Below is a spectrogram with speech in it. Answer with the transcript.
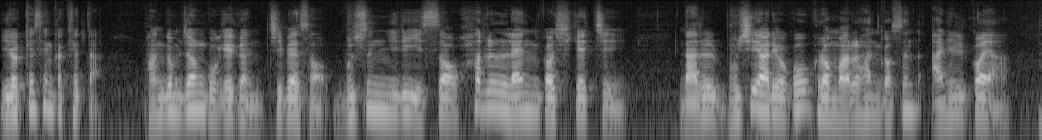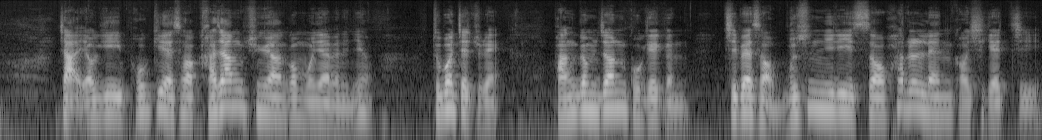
이렇게 생각했다. 방금 전 고객은 집에서 무슨 일이 있어 화를 낸 것이겠지. 나를 무시하려고 그런 말을 한 것은 아닐 거야. 자, 여기 보기에서 가장 중요한 건 뭐냐면요. 두 번째 줄에 방금 전 고객은 집에서 무슨 일이 있어 화를 낸 것이겠지.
